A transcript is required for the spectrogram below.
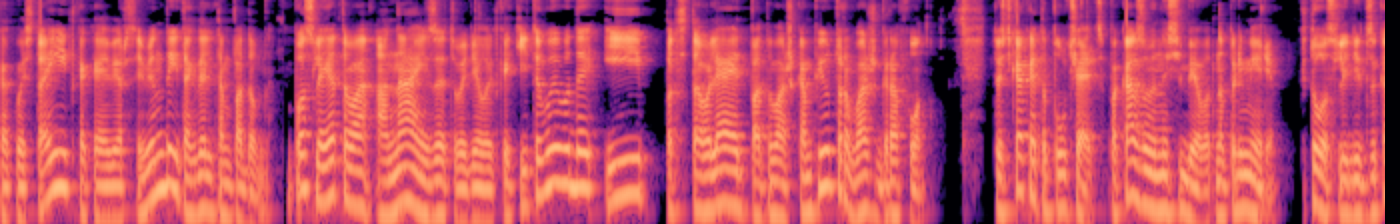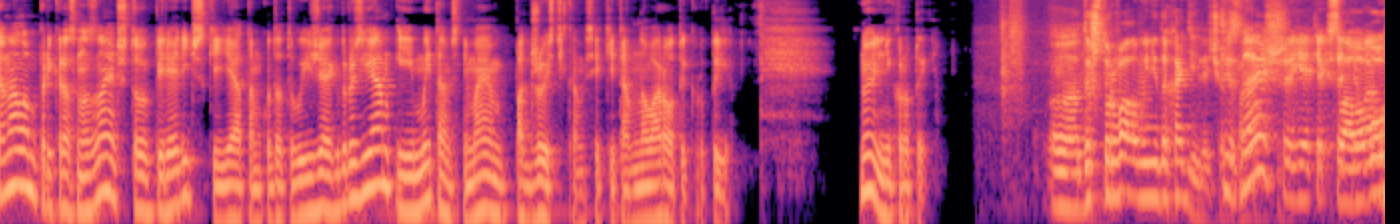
какой стоит, какая версия винды и так далее и тому подобное. После этого она из этого делает какие-то выводы и подставляет под ваш компьютер ваш графон. То есть как это получается? Показываю на себе, вот на примере. Кто следит за каналом, прекрасно знает, что периодически я там куда-то выезжаю к друзьям, и мы там снимаем под джойстиком всякие там навороты крутые. Ну или не крутые. Э, до штурвала мы не доходили. Ты знаешь, я тебе, кстати, Слава богу,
